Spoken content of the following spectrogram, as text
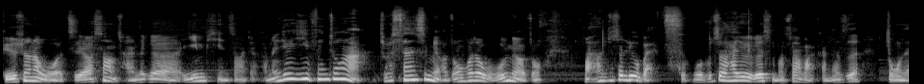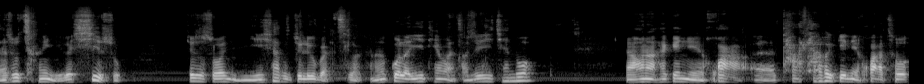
比如说呢，我只要上传这个音频上去，可能就一分钟啊，就三十秒钟或者五秒钟，马上就是六百次。我不知道它有一个什么算法，可能是总人数乘以一个系数。就是说，你一下子就六百次了，可能过了一天晚上就一千多，然后呢，还给你画，呃，他他会给你画出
